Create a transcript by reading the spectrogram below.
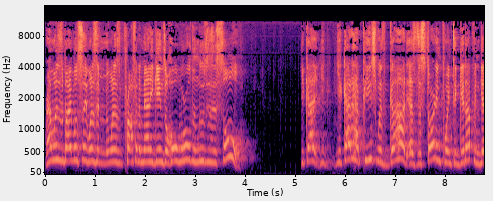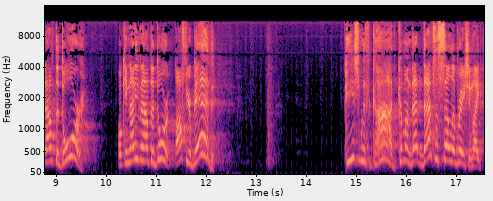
Right? What does the Bible say? What does it, what does the profit of man? He gains the whole world and loses his soul. You got, you, you got to have peace with God as the starting point to get up and get out the door. Okay, not even out the door, off your bed. Peace with God. Come on, that, that's a celebration. Like,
